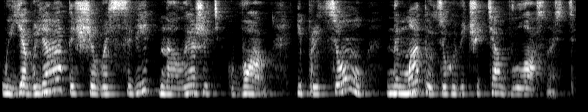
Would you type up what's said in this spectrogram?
уявляти, що весь світ належить вам, і при цьому не мати цього відчуття власності.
